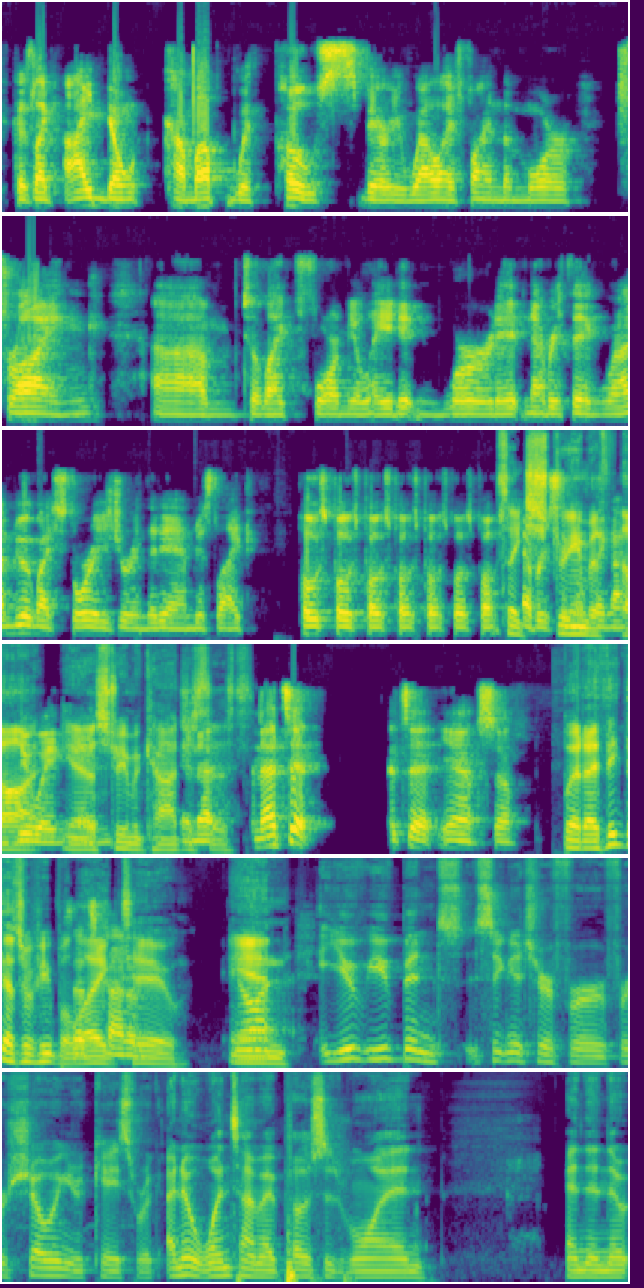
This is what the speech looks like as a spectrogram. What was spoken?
Because like I don't come up with posts very well. I find them more trying um, to like formulate it and word it and everything. When I'm doing my stories during the day, I'm just like post, post, post, post, post, post, post. It's like every stream of thing thought. I'm doing. yeah, and, stream of and, consciousness. that, and that's it. That's it. Yeah. So but I think that's what people That's like kind of- too. You know, And you you've been signature for for showing your casework. I know one time I posted one, and then there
